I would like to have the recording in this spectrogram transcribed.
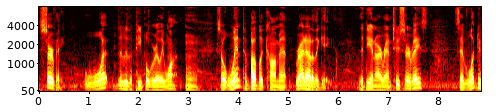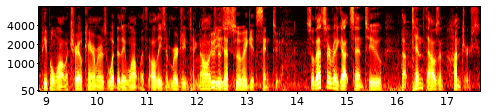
survey what do the people really want. Mm. So it went to public comment right out of the gate. The DNR ran two surveys, said what do people want with trail cameras? What do they want with all these emerging technologies? Who did that survey get sent to? so that survey got sent to about 10,000 hunters.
